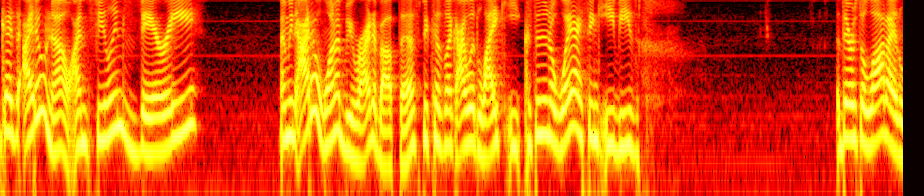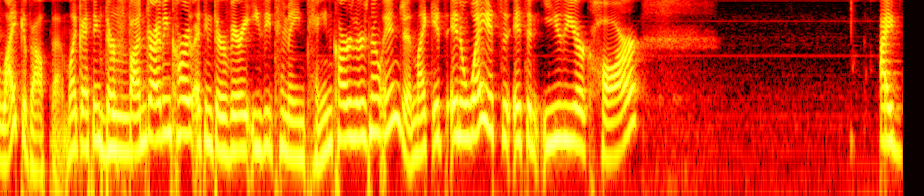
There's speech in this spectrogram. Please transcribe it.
guys, I don't know. I'm feeling very. I mean, I don't want to be right about this because, like, I would like because in a way, I think EVs. There's a lot I like about them. Like I think they're mm-hmm. fun driving cars. I think they're very easy to maintain cars. There's no engine. Like it's in a way, it's it's an easier car. I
